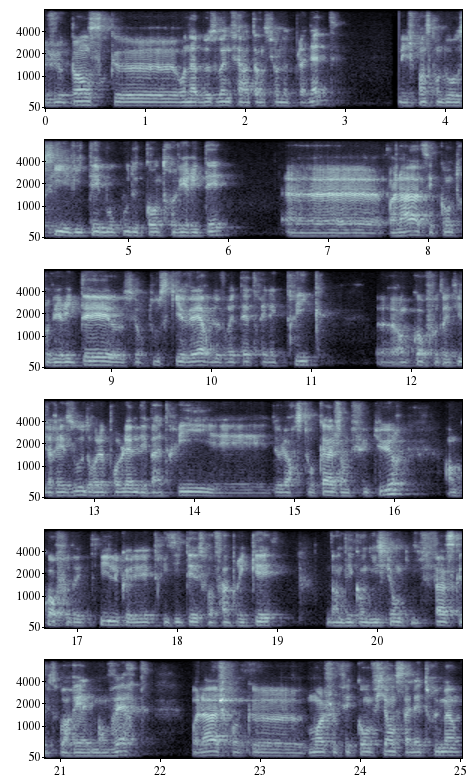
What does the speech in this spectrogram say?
je pense qu'on a besoin de faire attention à notre planète, mais je pense qu'on doit aussi éviter beaucoup de contre-vérités. Euh, voilà, ces contre-vérités sur tout ce qui est vert devrait être électrique. encore faudrait-il résoudre le problème des batteries et de leur stockage dans le futur. Encore faudrait-il que l'électricité soit fabriquée dans des conditions qui fassent qu'elle soit réellement verte. Voilà, je crois que moi je fais confiance à l'être humain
